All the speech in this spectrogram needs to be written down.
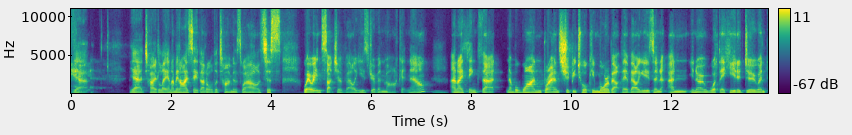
Yeah. Yeah, totally. And I mean, I see that all the time as well. It's just we're in such a values driven market now. Mm. And I think that number one, brands should be talking more about their values and and you know what they're here to do and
